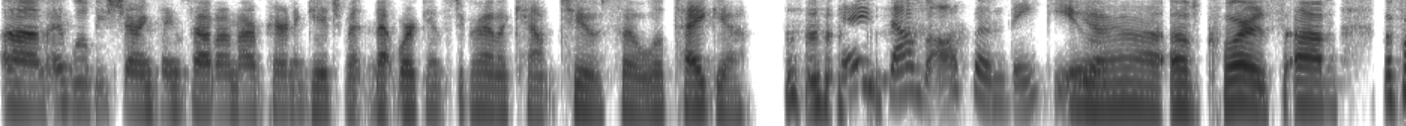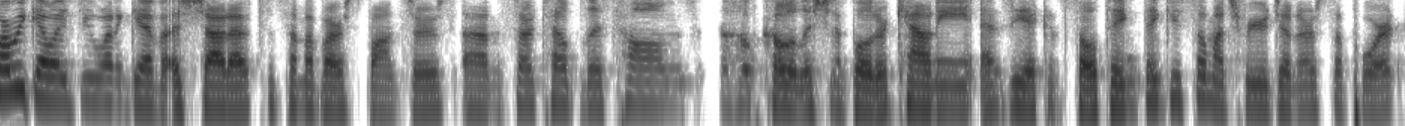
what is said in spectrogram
Um, and we'll be sharing things out on our Parent Engagement Network Instagram account too. So we'll tag you hey, sounds awesome. Thank you. Yeah, of course. Um, before we go, I do want to give a shout out to some of our sponsors um, Sartell Bliss Homes, the Hope Coalition of Boulder County, and Zia Consulting. Thank you so much for your generous support.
